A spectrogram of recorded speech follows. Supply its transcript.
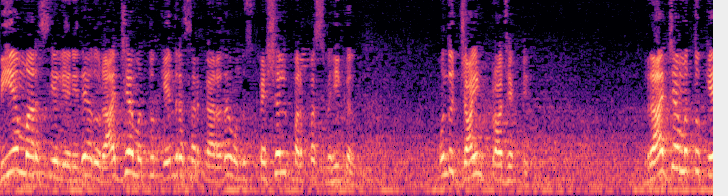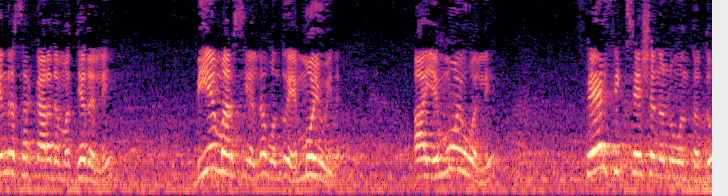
ಬಿಎಂಆರ್ಸಿಯಲ್ಲಿ ಏನಿದೆ, ಅದು ರಾಜ್ಯ ಮತ್ತು ಕೇಂದ್ರ ಸರ್ಕಾರದ ಒಂದು ಸ್ಪೆಷಲ್ ಪರ್ಪಸ್ ವೆಹಿಕಲ್ ಒಂದು ಜಾಯಿಂಟ್ ಪ್ರಾಜೆಕ್ಟ್ ಇದು. ರಾಜ್ಯ ಮತ್ತು ಕೇಂದ್ರ ಸರ್ಕಾರದ ಮಧ್ಯದಲ್ಲಿ ಬಿಎಂಆರ್ಸಿಎಲ್ನ ಒಂದು ಎಂಒಯು ಇದೆ. ಆ ಎಂಒಯು ಅಲ್ಲಿ ಫೇರ್ ಫಿಕ್ಸೇಷನ್ ಅನ್ನುವಂಥದ್ದು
